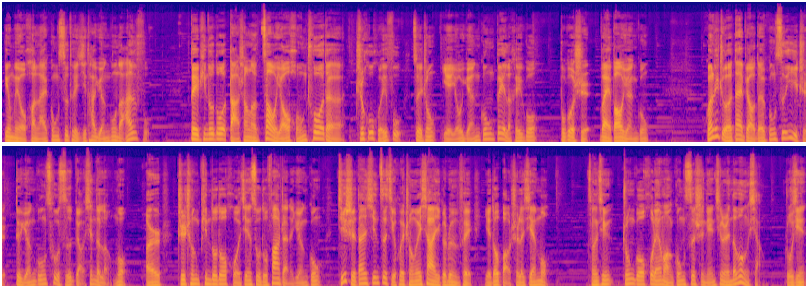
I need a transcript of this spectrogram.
并没有换来公司对其他员工的安抚。被拼多多打上了造谣红戳的知乎回复，最终也由员工背了黑锅，不过是外包员工。管理者代表的公司意志对员工猝死表现的冷漠，而支撑拼多多火箭速度发展的员工，即使担心自己会成为下一个润肺，也都保持了缄默。曾经，中国互联网公司是年轻人的梦想，如今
